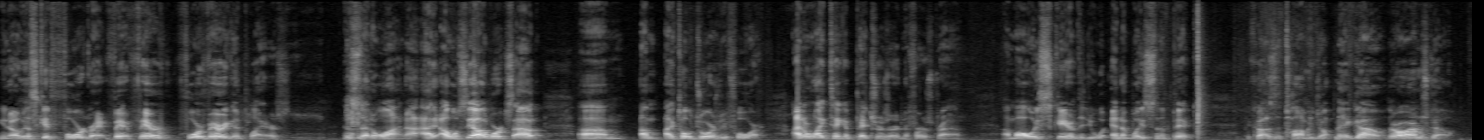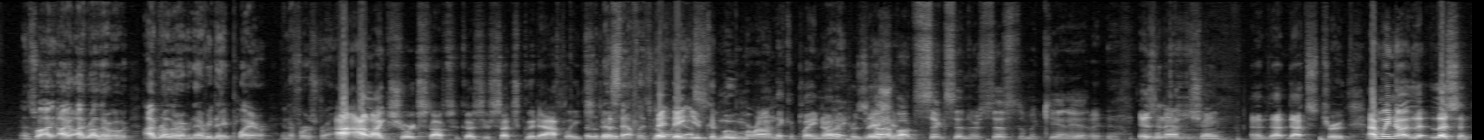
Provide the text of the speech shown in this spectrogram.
You know, let's get four great, very, four very good players instead of one. I, I will see how it works out. Um, I told George before, I don't like taking pitchers in the first round. I'm always scared that you end up wasting a pick because the Tommy John they go, their arms go, and so I, I, I'd rather have a, I'd rather have an everyday player in the first round. I, I like shortstops because they're such good athletes. They're the too. best athletes They, going, they, yes. You could move them around. They could play another Right. They position. got about six in their system It can't hit. Isn't that a shame? Uh, that that's true. And we know. L- listen,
